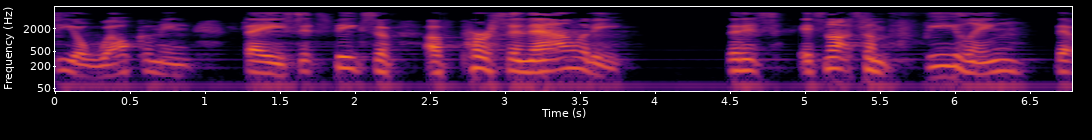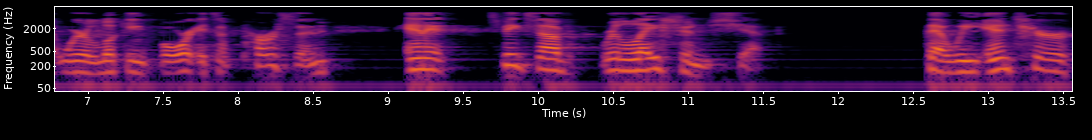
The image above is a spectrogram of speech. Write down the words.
see a welcoming face. It speaks of, of personality. That it's, it's not some feeling that we're looking for, it's a person. And it speaks of relationship. That we enter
